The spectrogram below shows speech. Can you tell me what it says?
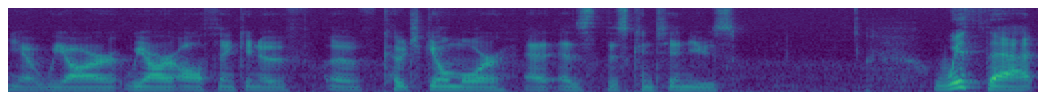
you know we are we are all thinking of, of Coach Gilmore as, as this continues. With that,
